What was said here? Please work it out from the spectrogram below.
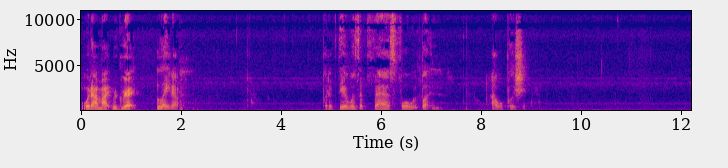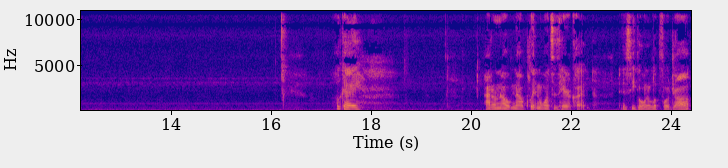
what I might regret later. But if there was a fast forward button, I will push it. Okay. I don't know. Now Clinton wants his hair cut. Is he going to look for a job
